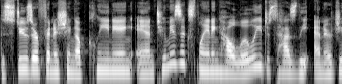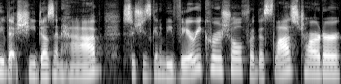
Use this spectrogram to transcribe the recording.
the stews are finishing up cleaning, and Tumi's explaining how Lily just has the energy that she doesn't have. So she's going to be very crucial for this last charter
